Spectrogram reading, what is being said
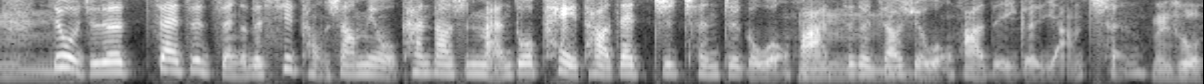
嗯、所以我觉得在这整个的系统上面，我看到是蛮多配套在支撑这个文化、嗯、这个教学文化的一个养成。没错，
